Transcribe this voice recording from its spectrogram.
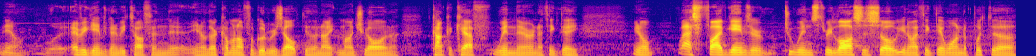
You know, every game's going to be tough, and uh, you know they're coming off a good result the other night in Montreal and a CONCACAF win there, and I think they, you know, last five games are two wins, three losses. So you know, I think they wanted to put the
